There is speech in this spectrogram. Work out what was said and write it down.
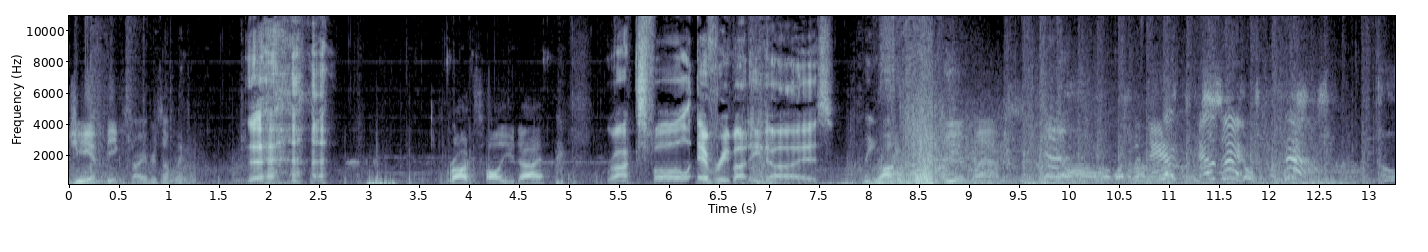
GM being sorry for something? Rocks fall, you die. Rocks fall, everybody dies. Please. Rock fall GM laughs. Two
